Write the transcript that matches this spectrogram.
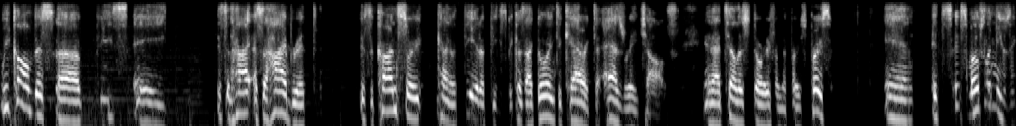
We call this piece a. It's a high. It's a hybrid. It's a concert kind of theater piece because I go into character as Ray Charles and I tell a story from the first person. And it's it's mostly music.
